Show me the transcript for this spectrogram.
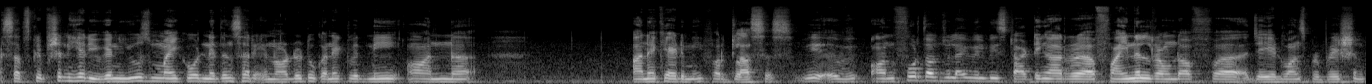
subscription here. You can use my code Nitin sir in order to connect with me on uh, Unacademy for classes. We, we, on 4th of July we'll be starting our uh, final round of uh, JEE Advanced preparation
